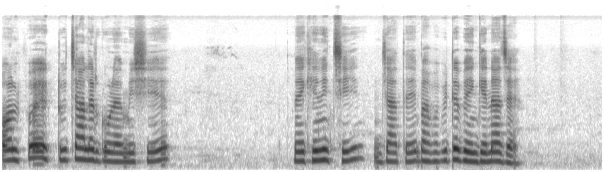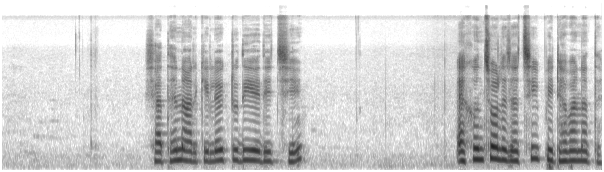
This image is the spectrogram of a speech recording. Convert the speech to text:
অল্প একটু চালের গুঁড়া মিশিয়ে মেখে নিচ্ছি যাতে ভাপা পিঠা ভেঙে না যায়। সাথে নারকেলও একটু দিয়ে দিচ্ছি। এখন চলে যাচ্ছি পিঠা বানাতে।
